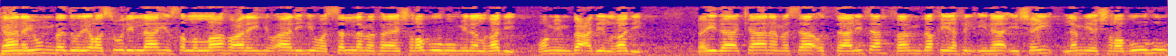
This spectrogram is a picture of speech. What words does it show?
كان ينبذ لرسول الله صلى الله عليه وآله وسلم فيشربه من الغد ومن بعد الغد. فإذا كان مساء الثالثة فإن بقي في الإناء شيء لم يشربوه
